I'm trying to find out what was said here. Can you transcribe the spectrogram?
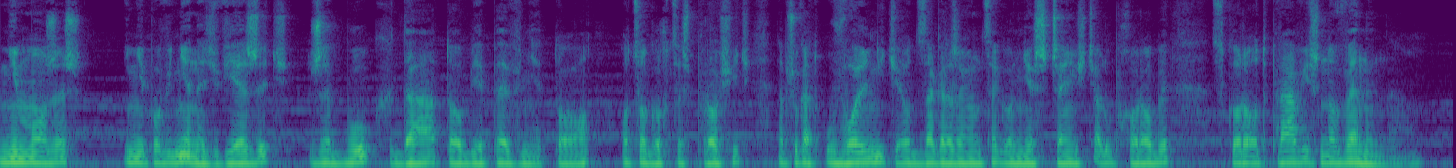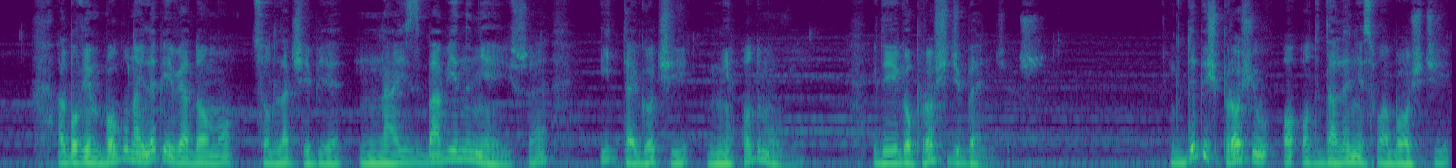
Nie możesz i nie powinieneś wierzyć, że Bóg da tobie pewnie to, o co go chcesz prosić, na przykład uwolni cię od zagrażającego nieszczęścia lub choroby, skoro odprawisz nowennę. Albowiem Bogu najlepiej wiadomo, co dla ciebie najzbawienniejsze i tego ci nie odmówi, gdy Jego prosić będziesz. Gdybyś prosił o oddalenie słabości,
